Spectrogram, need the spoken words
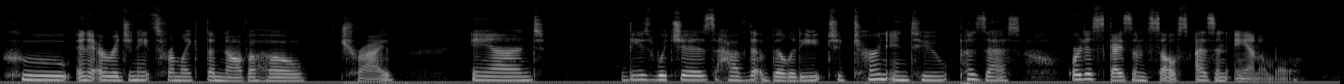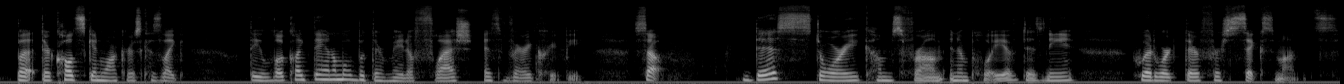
who and it originates from like the Navajo tribe and these witches have the ability to turn into possess or disguise themselves as an animal but they're called skinwalkers because like they look like the animal but they're made of flesh it's very creepy so this story comes from an employee of disney who had worked there for six months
